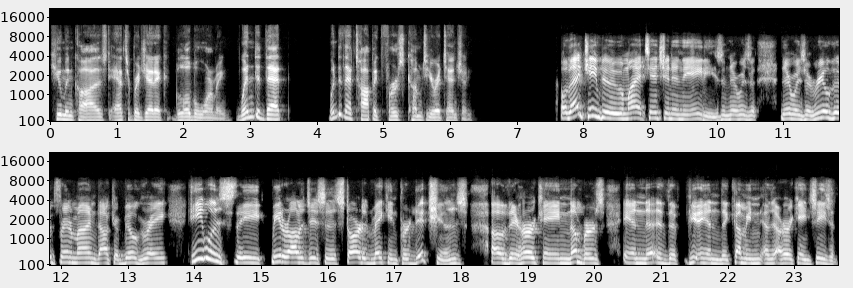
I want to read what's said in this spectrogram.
human caused anthropogenic global warming? When did that when did that topic first come to your attention? Well, that came to my attention in the 80s, and there was a there was a real good friend of mine, Dr. Bill Gray. He was the meteorologist that started making predictions of the hurricane numbers in the in the coming uh, hurricane season.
